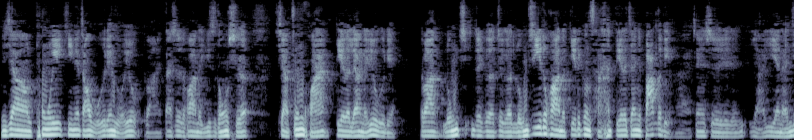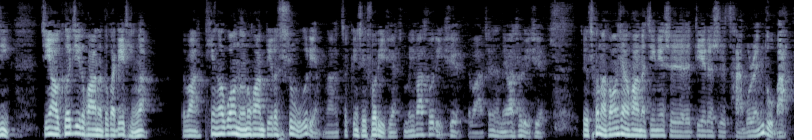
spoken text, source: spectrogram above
你像通威今天涨五个点左右，对吧？但是的话呢，与此同时，像中环跌了两点六个点，对吧？隆基这个这个隆基的话呢，跌得更惨，跌了将近八个点，哎，真是呀一言难尽。金耀科技的话呢，都快跌停了。对吧？天合光能的话呢跌了十五个点啊，这跟谁说理去？没法说理去，对吧？真的是没法说理去。这个成长方向的话呢，今天是跌的是惨不忍睹吧？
